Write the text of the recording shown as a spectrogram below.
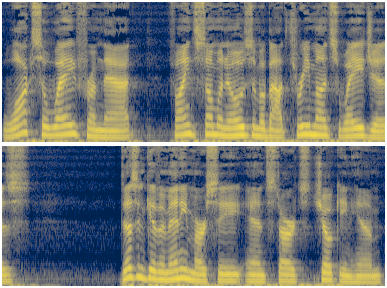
walks away from that, finds someone owes him about three months' wages, doesn't give him any mercy, and starts choking him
